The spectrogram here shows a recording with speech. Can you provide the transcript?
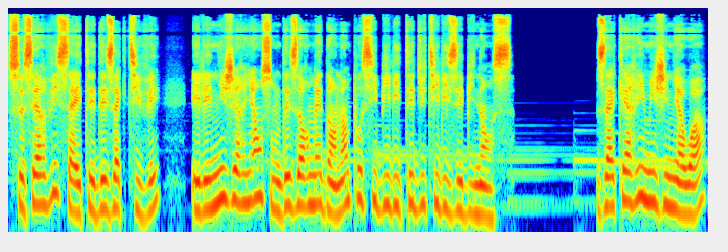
Ce service a été désactivé et les Nigérians sont désormais dans l'impossibilité d'utiliser Binance. Zachary Mijinyawa,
